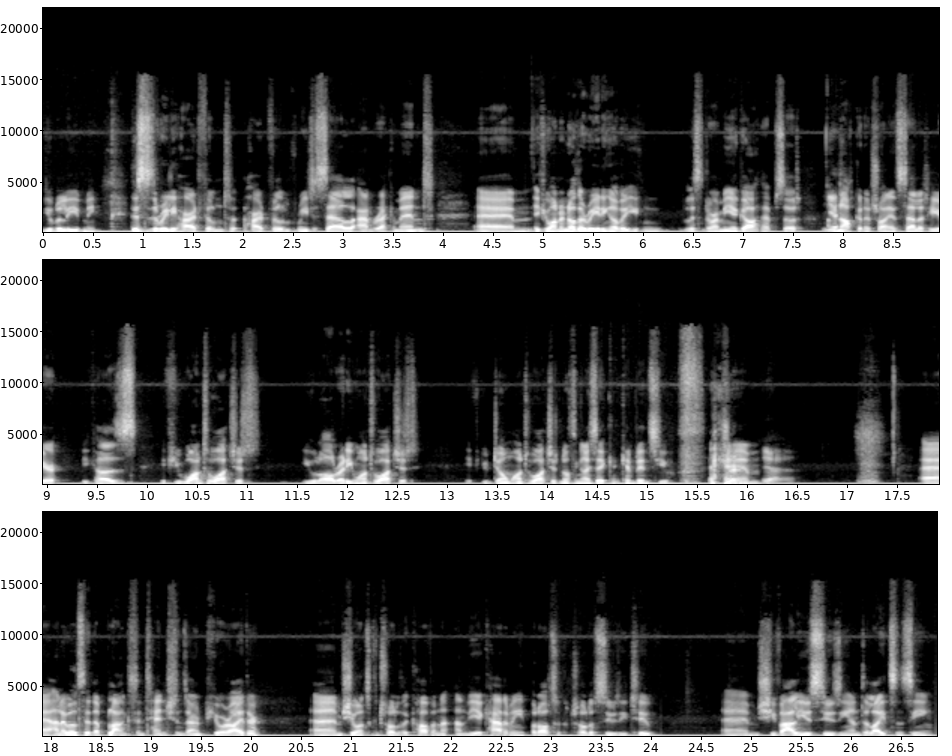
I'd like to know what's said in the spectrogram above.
you'll believe me. This is a really hard film, to, hard film for me to sell and recommend. Um, if you want another reading of it, you can listen to our Mia Goth episode. I'm not going to try and sell it here because if you want to watch it, you will already want to watch it. If you don't want to watch it, nothing I say can convince you. Sure. Um, yeah. uh, and I will say that Blanc's intentions aren't pure either. Um, she wants control of the Coven and the Academy, but also control of Susie too. Um, she values Susie and delights in seeing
